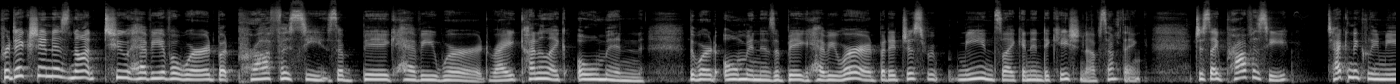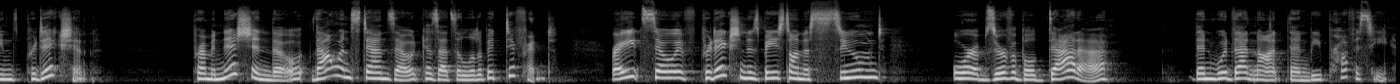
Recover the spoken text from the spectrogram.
prediction is not too heavy of a word, but prophecy is a big, heavy word, right? Kind of like omen. The word omen is a big, heavy word, but it just means like an indication of something. Just like prophecy technically means prediction. Premonition, though, that one stands out because that's a little bit different, right? So if prediction is based on assumed or observable data, then would that not then be prophecy?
